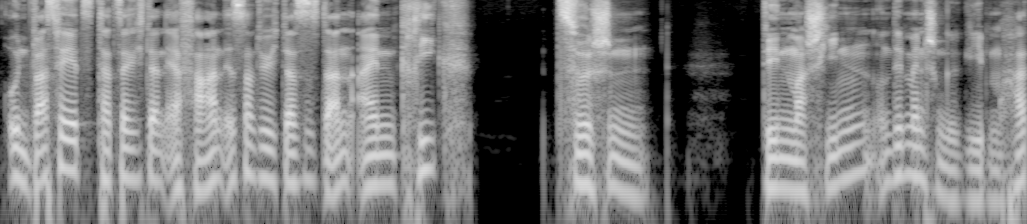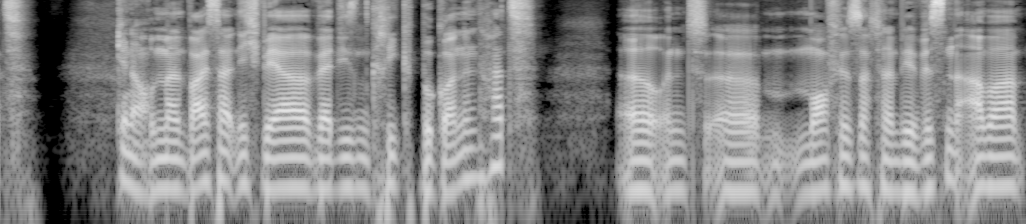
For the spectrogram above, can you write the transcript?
Und was wir jetzt tatsächlich dann erfahren, ist natürlich, dass es dann einen Krieg zwischen den Maschinen und den Menschen gegeben hat. Genau. Und man weiß halt nicht, wer, wer diesen Krieg begonnen hat. Äh, und äh, Morpheus sagt dann, wir wissen aber,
